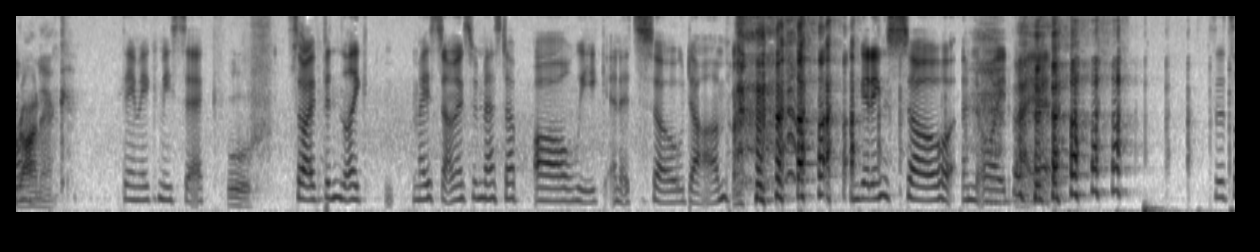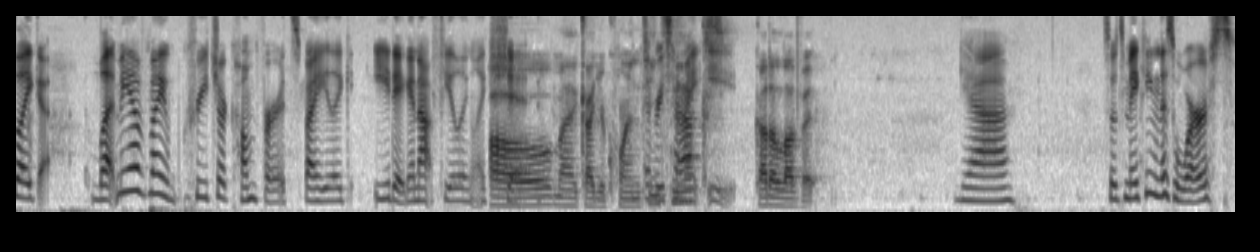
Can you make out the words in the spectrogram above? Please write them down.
ironic. they make me sick. Oof. So I've been like, my stomach's been messed up all week, and it's so dumb. I'm getting so annoyed by it. 'Cause it's like, let me have my creature comforts by like eating and not feeling like shit. Oh my god, your quarantine Every time I eat. Gotta love it. Yeah. So it's making this worse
